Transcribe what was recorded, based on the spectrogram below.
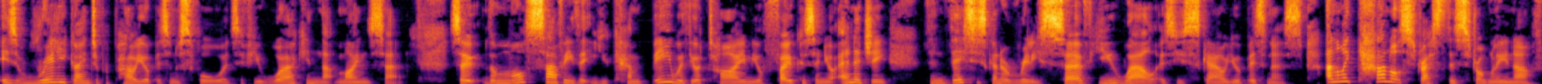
is really going to propel your business forwards if you work in that mindset. So, the more savvy that you can be with your time, your focus, and your energy, then this is going to really serve you well as you scale your business. And I cannot stress this strongly enough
